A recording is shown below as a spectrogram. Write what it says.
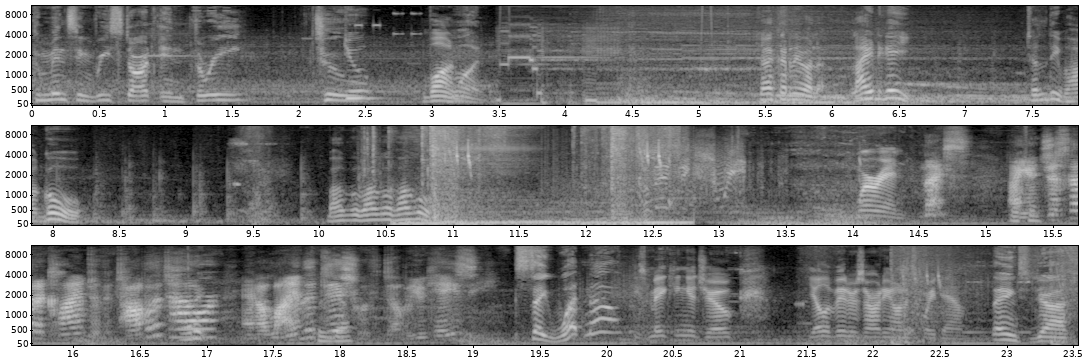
Commencing restart in three, two, two one one. क्या करने वाला? लाइट गई। जल्दी भागो। भागो भागो भागो। We're in. Nice. Now you just gotta climb to the top of the tower and align the dish with WKZ. Say what now? He's making a joke. The elevator's already on its way down. Thanks, Josh.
